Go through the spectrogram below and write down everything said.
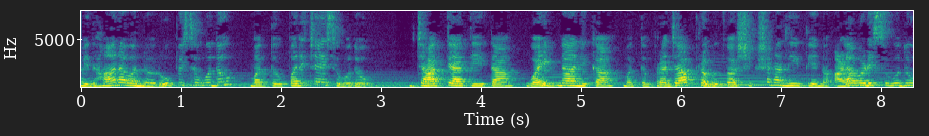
ವಿಧಾನವನ್ನು ರೂಪಿಸುವುದು ಮತ್ತು ಪರಿಚಯಿಸುವುದು. ಜಾತ್ಯತೀತ, ವೈಜ್ಞಾನಿಕ ಮತ್ತು ಪ್ರಜಾಪ್ರಭುತ್ವ ಶಿಕ್ಷಣ ನೀತಿಯನ್ನು ಅಳವಡಿಸುವುದು,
